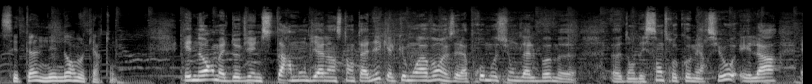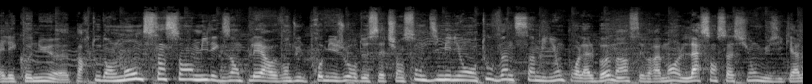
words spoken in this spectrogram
C'est un énorme carton énorme. Elle devient une star mondiale instantanée. Quelques mois avant, elle faisait la promotion de l'album euh, euh, dans des centres commerciaux. Et là, elle est connue euh, partout dans le monde. 500 000 exemplaires vendus le premier jour de cette chanson. 10 millions en tout, 25 millions pour l'album. Hein. C'est vraiment la sensation musicale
